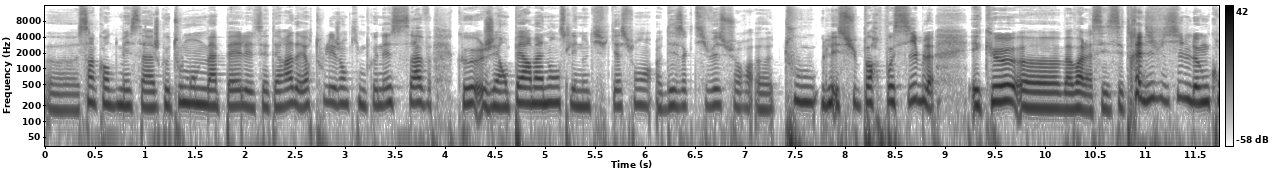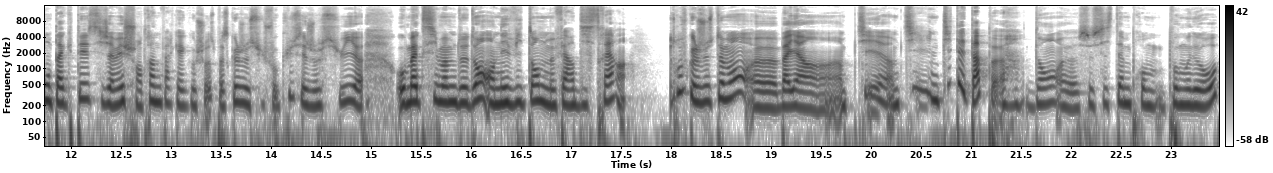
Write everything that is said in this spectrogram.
50 euh, messages, que tout le monde m'appelle, etc. D'ailleurs, tous les gens qui me connaissent savent que j'ai en permanence les notifications désactivées sur tous les supports possibles et que bah voilà, c'est très difficile de me contacter si jamais je suis en train de faire quelque chose parce que je suis focus et je suis au maximum dedans en évitant de me faire distraire. Je trouve que justement, euh, bah, il y a un, petit, un petit, une petite étape dans euh, ce système Pomodoro.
